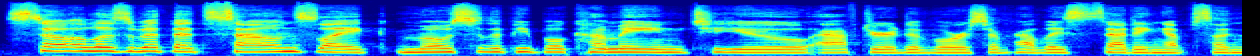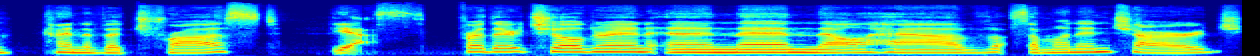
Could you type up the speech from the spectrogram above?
So, Elizabeth, that sounds like most of the people coming to you after a divorce are probably setting up some kind of a trust. Yes. For their children. And then they'll have someone in charge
